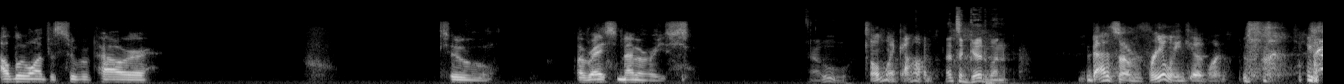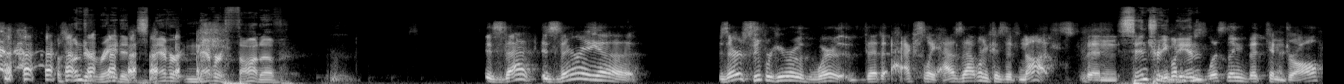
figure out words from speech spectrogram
I would want the superpower to erase memories. Ooh, Oh my god, that's a good one. that's a really good one. Underrated. It's never never thought of. Is that is there a uh, is there a superhero where that actually has that one? Because if not, then Sentry, anybody man. who's listening that can draw.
